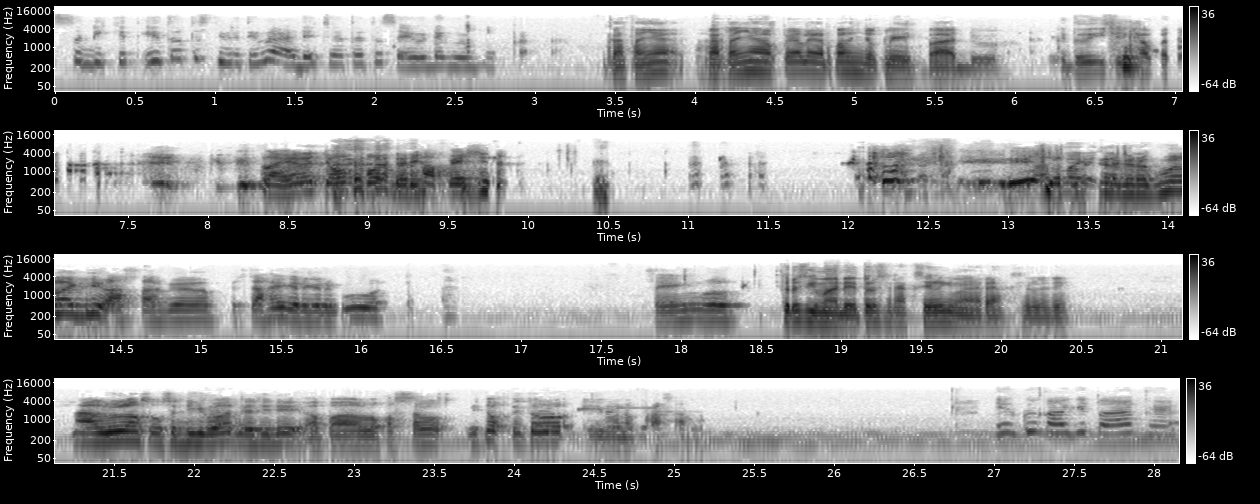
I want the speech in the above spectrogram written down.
sedikit itu terus tiba-tiba ada chat itu saya udah gue buka Katanya katanya HP layar tonjok deh. Waduh. Itu isinya apa? Layarnya copot dari HP-nya. Ya? gara-gara gue lagi, astaga. Pecahnya gara-gara gue. Senggol. Terus gimana deh? Terus reaksi lu gimana reaksi lu deh? Nah, lu langsung sedih banget gak sih, Dek? Apa lo kesel? Itu waktu itu lo gimana perasaan? ya gue kayak gitu lah kayak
